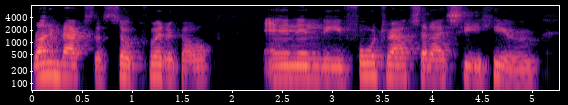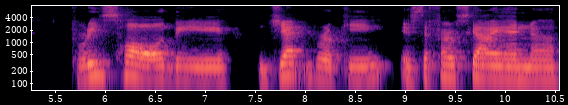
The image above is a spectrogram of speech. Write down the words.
running backs are so critical. And in the four drafts that I see here, Breece Hall, the Jet rookie, is the first guy in uh,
